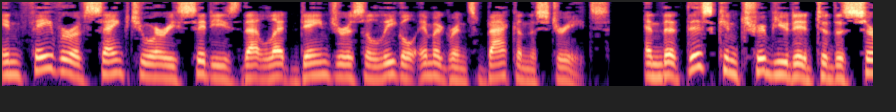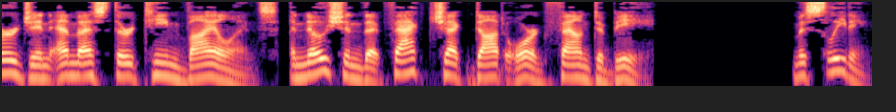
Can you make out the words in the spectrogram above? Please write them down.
in favor of sanctuary cities that let dangerous illegal immigrants back on the streets, and that this contributed to the surge in MS-13 violence, a notion that factcheck.org found to be misleading.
